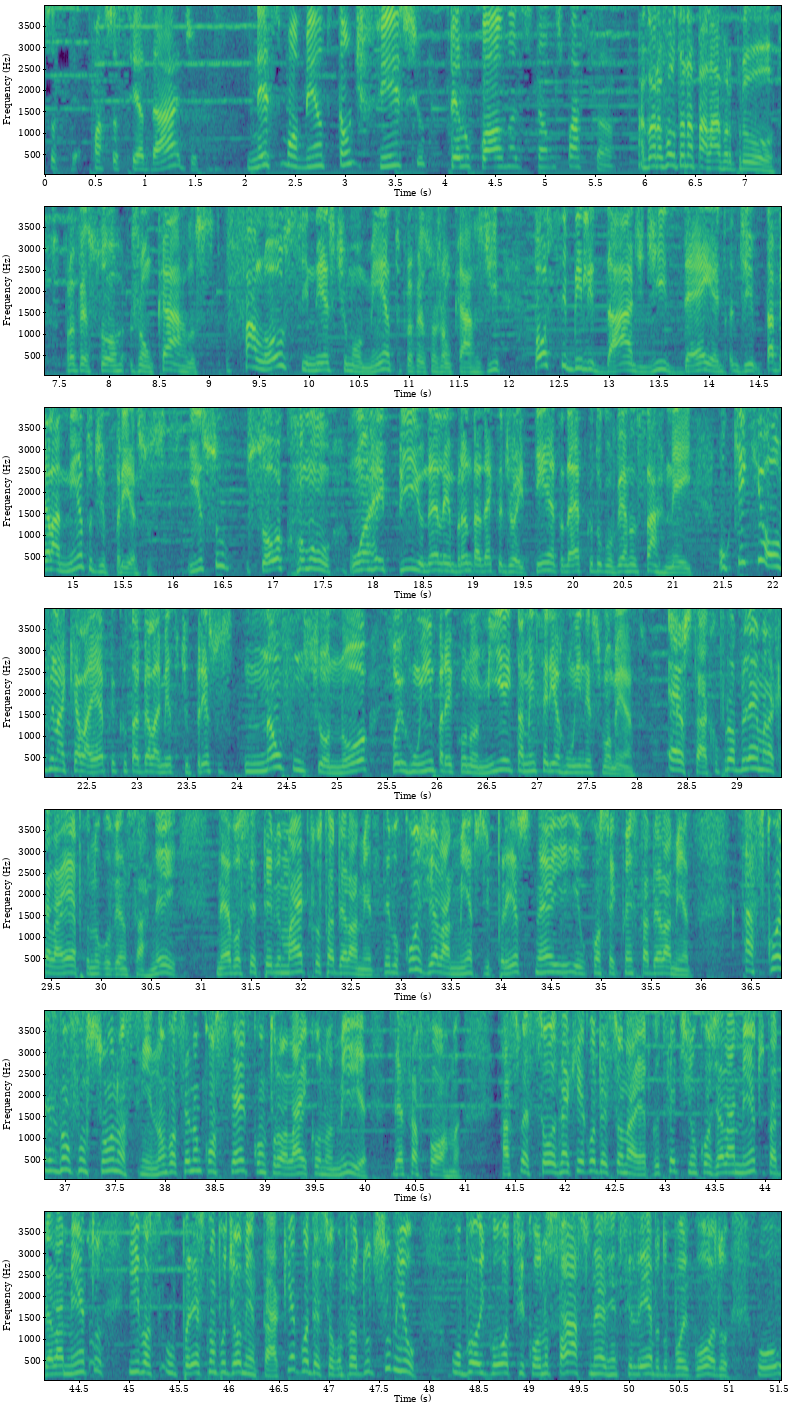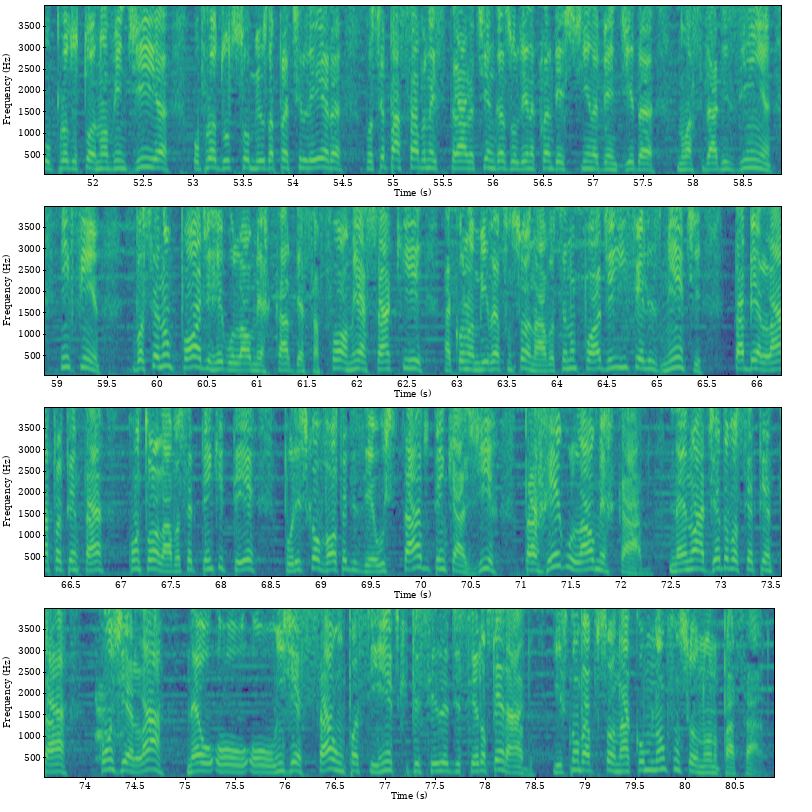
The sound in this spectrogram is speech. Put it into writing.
com a sociedade nesse momento tão difícil pelo qual nós estamos passando. Agora, voltando a palavra para o professor João Carlos, falou-se neste momento, professor João Carlos, de possibilidade, de ideia, de tabelamento de preços. Isso soa como um arrepio, né? Lembrando da década de 80, da época do governo Sarney. O que que houve naquela época que o tabelamento de preços não funcionou, foi ruim para a economia e também seria ruim nesse momento? É, Eustáquio, o problema naquela época no governo Sarney, né, você teve mais do que o tabelamento, teve o congelamento de preços, né, e, e o consequente tabelamento. As coisas não funcionam assim, não você não consegue controlar a economia dessa forma. As pessoas, né? O que aconteceu na época? Você tinha um congelamento, tabelamento e você, o preço não podia aumentar. O que aconteceu com o produto? Sumiu. O boi gordo ficou no passo, né? A gente se lembra do boi gordo, o, o produtor não vendia, o produto sumiu da prateleira. Você passava na estrada, tinha gasolina clandestina vendida numa cidadezinha. Enfim, você não pode regular o mercado dessa forma e achar que a economia vai funcionar. Você não pode, infelizmente, tabelar para tentar controlar. Você tem que ter, por isso que eu volto a dizer, o Estado tem que agir para regular o mercado. Né? Não adianta você tentar congelar né, ou, ou, engessar um paciente que precisa de ser operado. Isso não vai funcionar como não funcionou no passado.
